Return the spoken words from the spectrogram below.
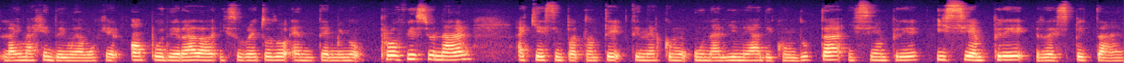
la, imagen de una mujer empoderada y sobre todo en término profesional, aquí es importante tener como una línea de conducta y siempre, y siempre respetar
